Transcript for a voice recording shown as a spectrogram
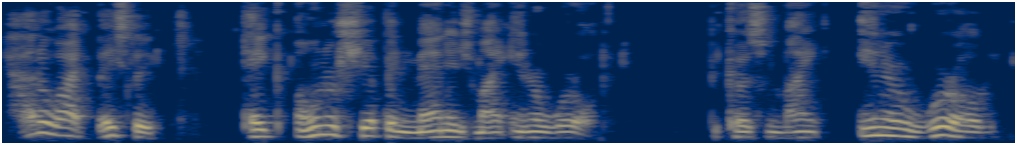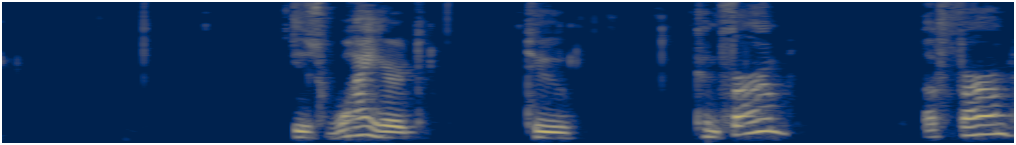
how do I basically take ownership and manage my inner world? Because my inner world is wired to confirm, affirm,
